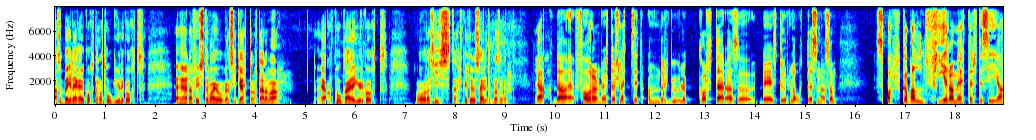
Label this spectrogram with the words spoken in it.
Altså begge de røde kortene var to gule kort. Eh, det første var jo ganske greit, da, der det var ja, to greie gule kort. Og det siste Kan ikke du si litt om det, Sondre? Ja, da får han rett og slett sitt andre gule kort der. Altså, det er Sturla Ottesen da, som sparker ballen fire meter til sida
